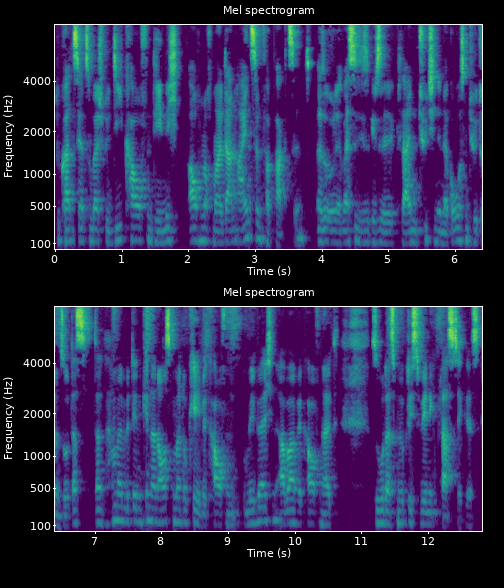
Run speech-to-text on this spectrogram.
du kannst ja zum Beispiel die kaufen, die nicht auch nochmal dann einzeln verpackt sind. Also, oder weißt du, diese, diese kleinen Tütchen in der großen Tüte und so. Das, das haben wir mit den Kindern ausgemacht, okay, wir kaufen Gummibärchen, aber wir kaufen halt so, dass möglichst wenig Plastik ist.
